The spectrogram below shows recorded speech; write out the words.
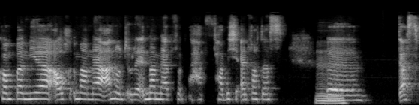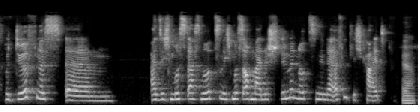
Kommt bei mir auch immer mehr an und oder immer mehr habe hab ich einfach das, mhm. Das Bedürfnis, ähm, also ich muss das nutzen, ich muss auch meine Stimme nutzen in der Öffentlichkeit. Ja,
